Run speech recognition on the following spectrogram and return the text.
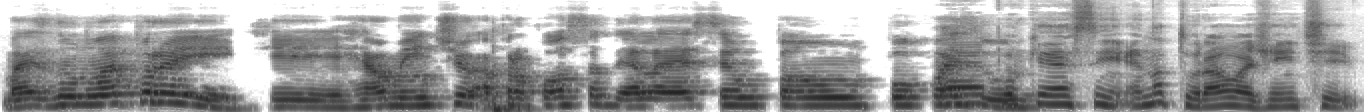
Mas não, não é por aí, que realmente a proposta dela é ser um pão um pouco mais é, duro. Porque assim, é natural a gente,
